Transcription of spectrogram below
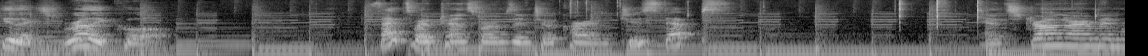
He looks really cool. Sideswipe transforms into a car in two steps and Strongarm and.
